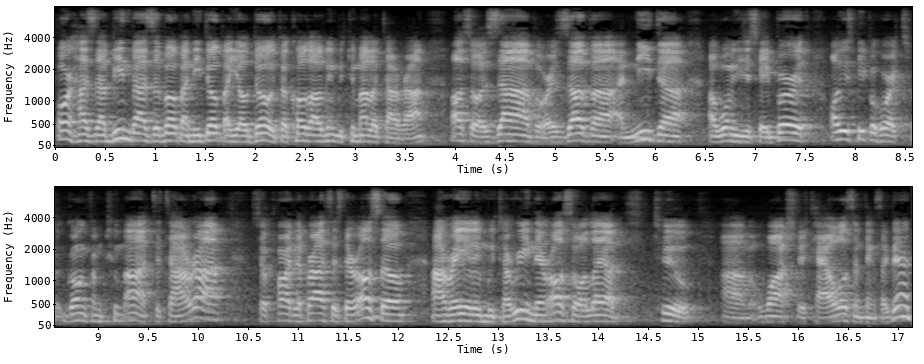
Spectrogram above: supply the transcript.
Or hazavin ba'azavot anidot ba'yodot v'kol alvin b'tumalatara. Also a zav or a zava, a nida, a woman who just gave birth. All these people who are t- going from tuma to tahara, so part of the process, they're also arei mutarin, they're also allowed to um, wash their towels and things like that.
